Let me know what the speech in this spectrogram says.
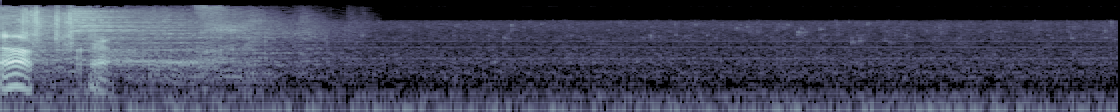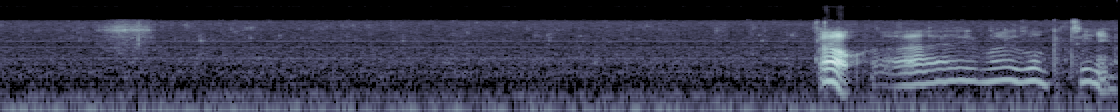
Oh, crap. Oh, I might as well continue.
